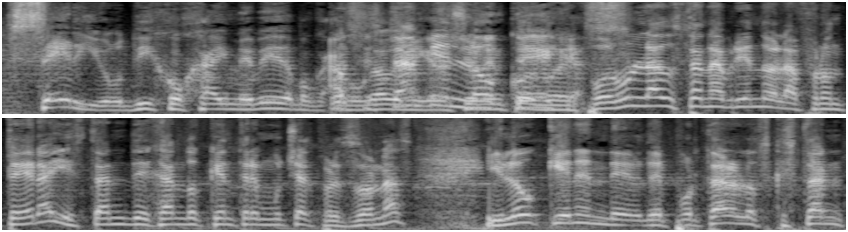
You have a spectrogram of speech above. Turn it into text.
serio, dijo Jaime B., pues abogado de migración Por un lado están abriendo la frontera y están dejando que entren muchas personas y luego quieren deportar a los que están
